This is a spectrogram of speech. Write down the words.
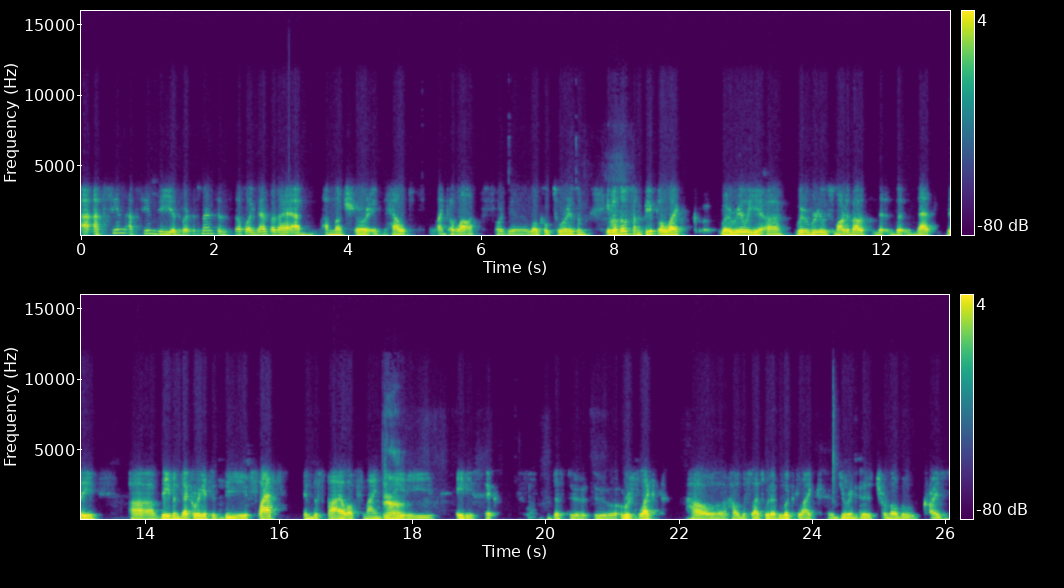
I, I've seen I've seen the advertisements and stuff like that, but I, I'm I'm not sure it helped like a lot for the local tourism. Even though some people like were really uh, were really smart about the, the, that, they uh, they even decorated the flats in the style of 1980 86 just to to reflect how how the flats would have looked like during Okay. the Chernobyl crisis.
